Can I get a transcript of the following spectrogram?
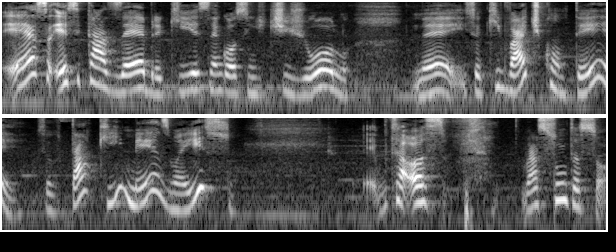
Essa, esse casebre aqui, esse negocinho de tijolo, né? Isso aqui vai te conter? Você tá aqui mesmo, é isso? É, tá, o assunto é só.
